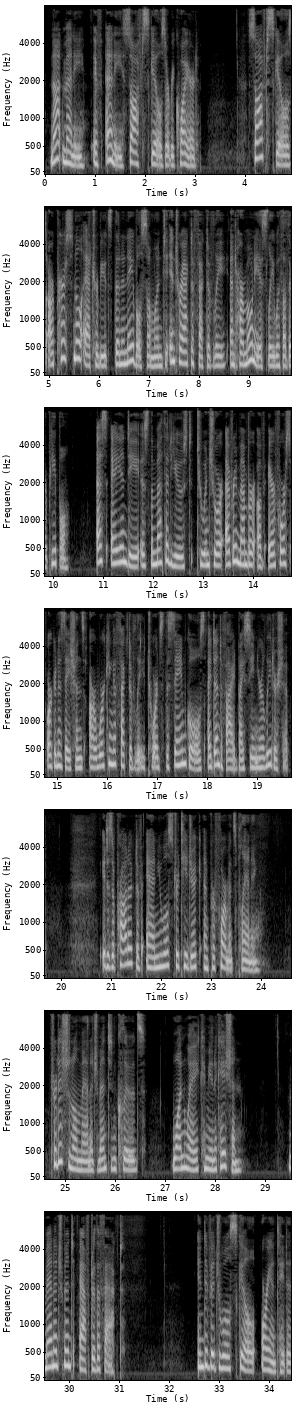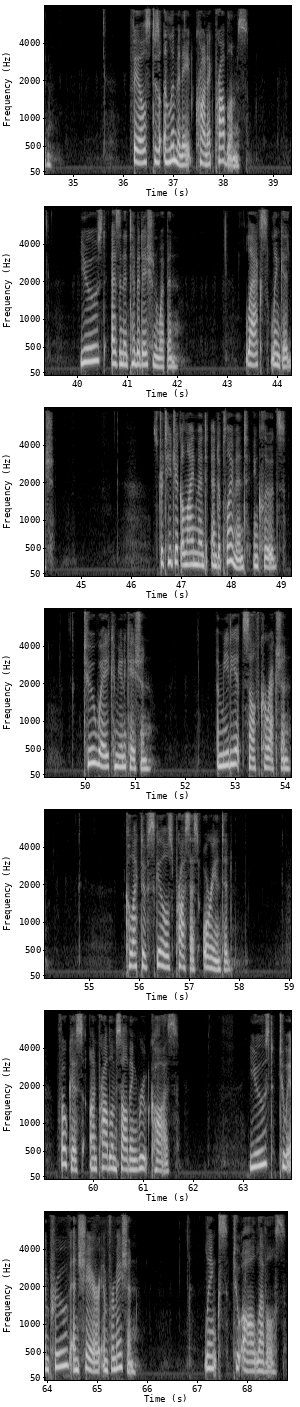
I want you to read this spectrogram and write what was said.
Not many, if any, soft skills are required. Soft skills are personal attributes that enable someone to interact effectively and harmoniously with other people. SA&D is the method used to ensure every member of Air Force organizations are working effectively towards the same goals identified by senior leadership. It is a product of annual strategic and performance planning. Traditional management includes one-way communication, management after the fact, individual skill orientated, fails to eliminate chronic problems, used as an intimidation weapon, lacks linkage. Strategic alignment and deployment includes two-way communication, immediate self-correction, collective skills process oriented, focus on problem-solving root cause, used to improve and share information. Links to all levels.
